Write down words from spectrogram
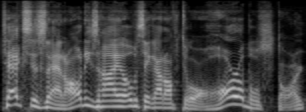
Texas had all these high hopes. They got off to a horrible start.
